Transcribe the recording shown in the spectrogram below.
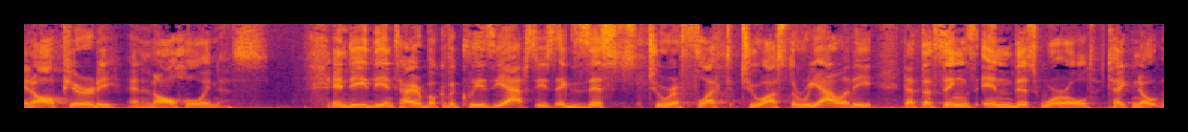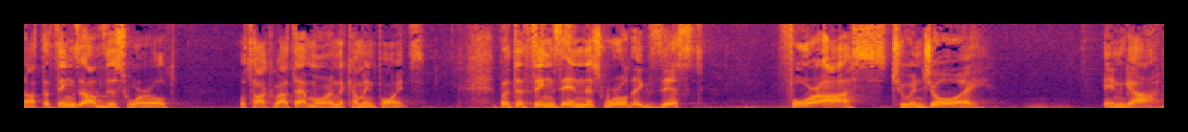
in all purity and in all holiness. Indeed, the entire book of Ecclesiastes exists to reflect to us the reality that the things in this world, take note, not the things of this world, we'll talk about that more in the coming points, but the things in this world exist for us to enjoy in God.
